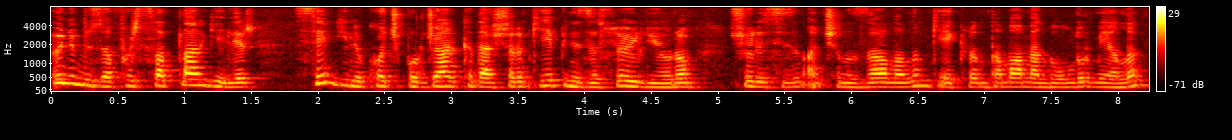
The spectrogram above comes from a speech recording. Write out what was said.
önümüze fırsatlar gelir sevgili koç burcu arkadaşlarım ki hepinize söylüyorum. Şöyle sizin açınızı alalım ki ekranı tamamen doldurmayalım.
